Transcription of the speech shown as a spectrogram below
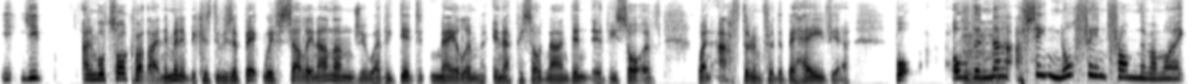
you. you and we'll talk about that in a minute because there was a bit with Selin and Andrew where they did nail him in episode nine, didn't they? They sort of went after him for the behaviour. But other than Hmm. that, I've seen nothing from them. I'm like,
